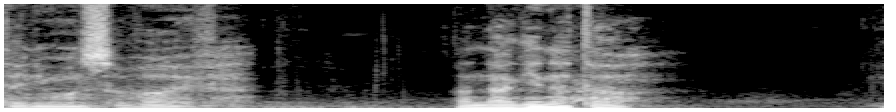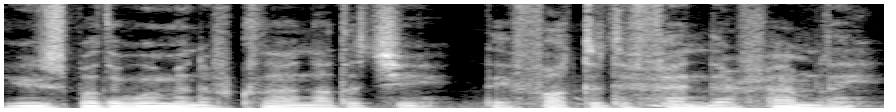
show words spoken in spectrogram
Did anyone survive? A naginata. Used by the women of Clan Adachi. They fought to defend their family.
